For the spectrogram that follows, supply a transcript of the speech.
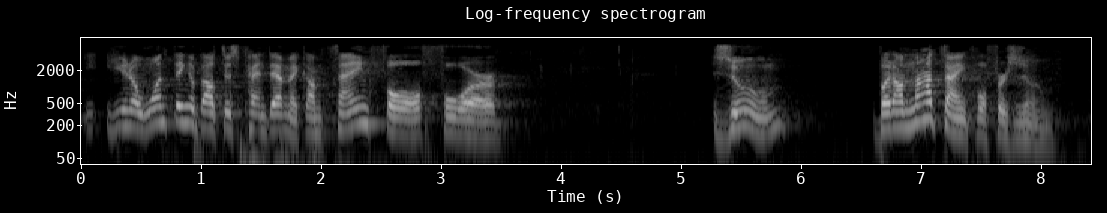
you know, one thing about this pandemic, I'm thankful for Zoom, but I'm not thankful for Zoom.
